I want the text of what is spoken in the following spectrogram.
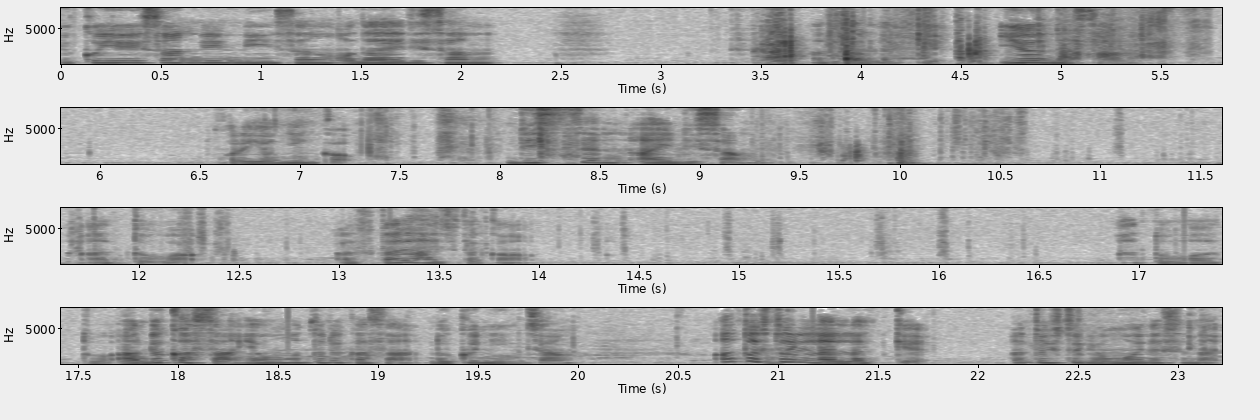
横由依さんりんりんさん小田えりさん。あと誰だっけ？ゆうなさん。これ4人か。リッセン愛理さん。あとはあと誰入ってたかな？あとはあとあルカさん。山本ルカさん。6人じゃん。あと1人誰だっけ？あと1人思い出せない。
